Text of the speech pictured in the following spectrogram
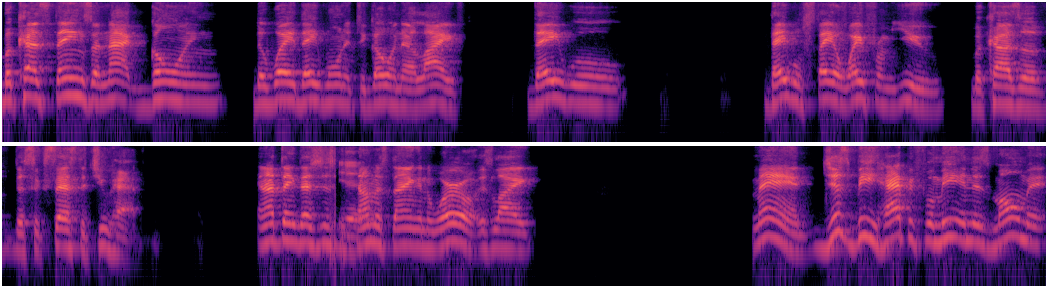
because things are not going the way they want it to go in their life, they will they will stay away from you because of the success that you have. And I think that's just yeah. the dumbest thing in the world. It's like, man, just be happy for me in this moment.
